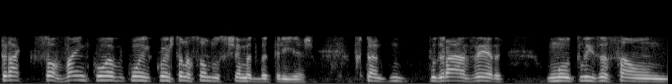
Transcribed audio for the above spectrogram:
terá que só vem com a, com a, com a instalação do sistema de baterias. Portanto, poderá haver uma utilização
